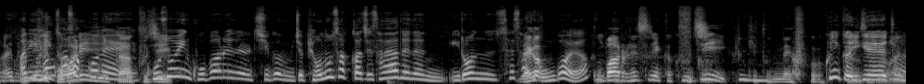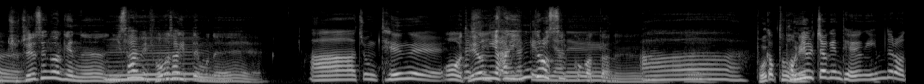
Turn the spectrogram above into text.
아니 본인이 형사 고발이니까 사건에 굳이 고소인 고발인을 지금 이제 변호사까지 사야 되는 이런 세상이 내가 온 거예요? 고발을 했으니까 굳이 그렇게 음. 돈 내고. 그러니까 이게 좀 네. 제 생각에는 이 사람이 음. 변호사기 때문에 아, 좀 대응을 어, 대응이 하기 힘들었을. 것 같다는. 아. 그러니까 보통 우리 법률적인 대응이 힘들었을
